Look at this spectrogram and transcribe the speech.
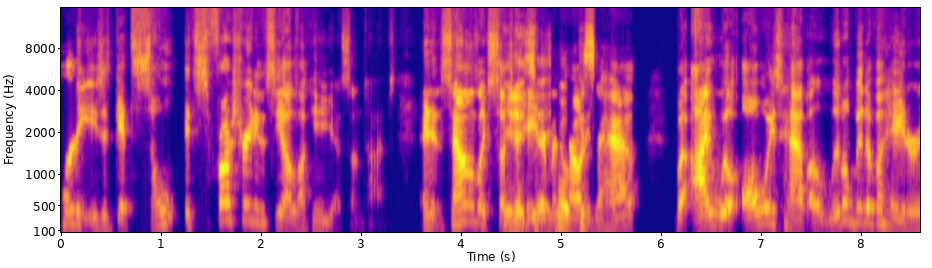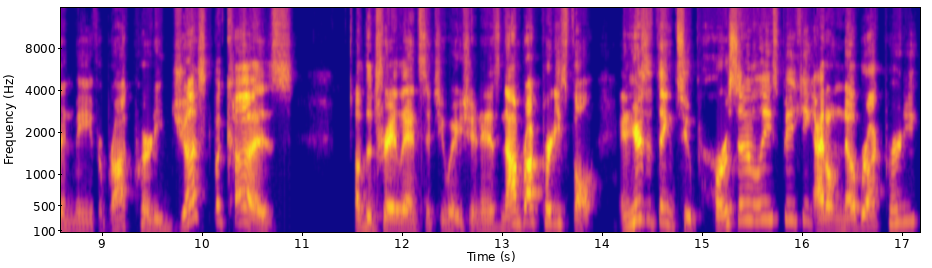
Purdy, he just gets so it's frustrating to see how lucky he gets sometimes. And it sounds like such It a is, hater no, mentality 'cause- to have. But I will always have a little bit of a hater in me for Brock Purdy just because of the Trey Lance situation. And it's not Brock Purdy's fault. And here's the thing, too. Personally speaking, I don't know Brock Purdy,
